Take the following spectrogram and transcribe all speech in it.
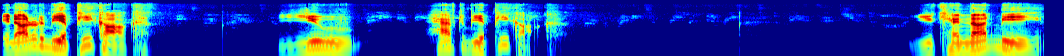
in order to be a peacock, you have to be a peacock. You cannot be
